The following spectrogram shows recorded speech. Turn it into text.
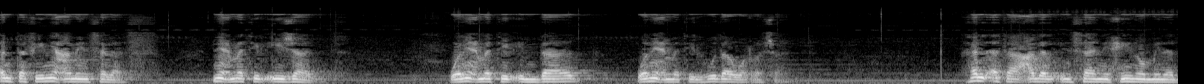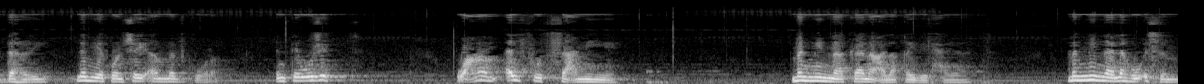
أنت في نعم ثلاث نعمة الإيجاد ونعمة الإمداد ونعمة الهدى والرشاد. هل أتى على الإنسان حين من الدهر؟ لم يكن شيئا مذكورا. أنت وجدت وعام 1900 من منا كان على قيد الحياة؟ من منا له اسم؟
